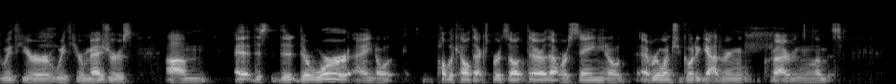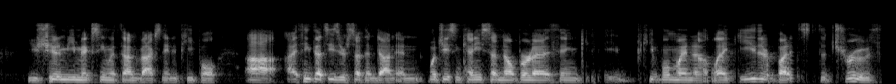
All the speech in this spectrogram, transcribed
with your with your measures. Um, this, there, there were, you know, public health experts out there that were saying, you know, everyone should go to gathering gathering limits. You shouldn't be mixing with unvaccinated people. Uh, I think that's easier said than done. And what Jason Kenney said in Alberta, I think people might not like either, but it's the truth.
